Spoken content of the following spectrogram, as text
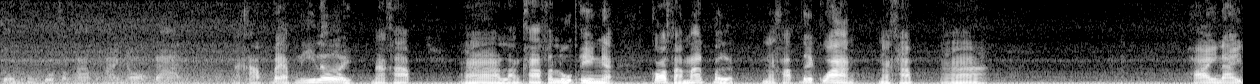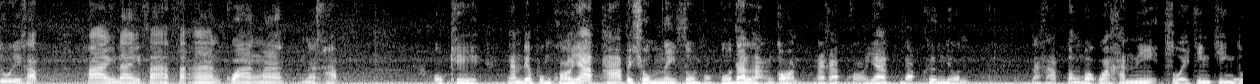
ส่วนของตัวสภาพภายนอกได้นะครับ แบบนี้เลยนะครับอ่าหลังคาสลูปเองเนี่ย ก็สามารถเปิดนะครับได้กว้างนะครับอ่าภายในดูดิครับ ภายในสะอาดสะอ้านกว้างมากนะครับ โอเค งั้นเดี๋ยวผมขออนุญาตพาไปชมในส่วนของตัวด้านหลังก่อนนะครับ ขออนุญาตดับเครื่องยนต์นะครับ ต้องบอกว่าคันนี้สวยจริง ๆ ดู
